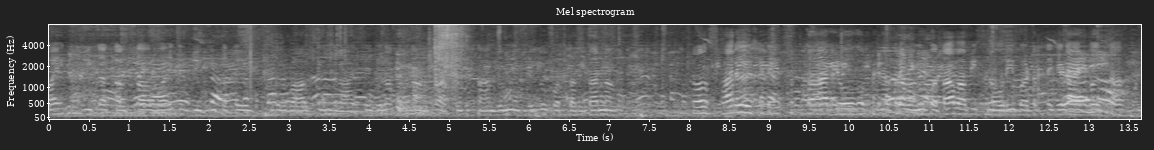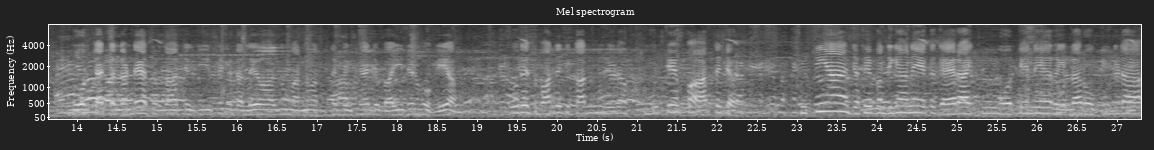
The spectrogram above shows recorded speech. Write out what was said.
ਵਾਹਿਗੁਰੂ ਜੀ ਕਾ ਖਾਲਸਾ, ਵਾਹਿਗੁਰੂ ਜੀ ਕੀ ਫਤਿਹ। ਦਿਲਬਾਗ ਸਿੰਘ ਸਰਾਜ ਤੇ ਜ਼ਿਲ੍ਹਾ ਪ੍ਰਧਾਨ ਭਾਰਤੀ ਕਿਸਾਨ ਯੂਨੀਅਨ ਸਿੱਧੂਪੁਰ ਤਰਨਤਾਰਨ ਤੋ ਸਾਰੇ ਸਾਡੇ ਸਤਿਕਾਰਯੋਗ ਭੈਣਾਂ ਭਰਾਵਾਂ ਨੂੰ ਪਤਾ ਵਾ ਵੀ ਖਨੌਰੀ ਬਾਰਡਰ ਤੇ ਜਿਹੜਾ ਇਸ ਵਕਤ ਮੋਰਚਾ ਚੱਲਣ ਡਿਆ ਸਰਦਾਰ ਜਗਜੀਤ ਸਿੰਘ ਡੱਲੇਵਾਲ ਨੂੰ ਮਰਨ ਵਾਸਤੇ ਬੈਠਿਆ ਅੱਜ 22 ਦਿਨ ਹੋ ਗਏ ਆ। ਉਹਦੇ ਸਬੰਧ ਵਿੱਚ ਕੱਲ ਨੂੰ ਜਿਹੜਾ ਸਮੁੱਚੇ ਭਾਰਤ 'ਚ ਸੁੱਚੀਆਂ ਜਥੇਬੰਦੀਆਂ ਨੇ ਇੱਕ ਗੈਰ ਰਾਜਨੀਤਿਕ ਮੋਰਚੇ ਨੇ ਰੇਲਾ ਰੋਕੂ ਜਿਹੜਾ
